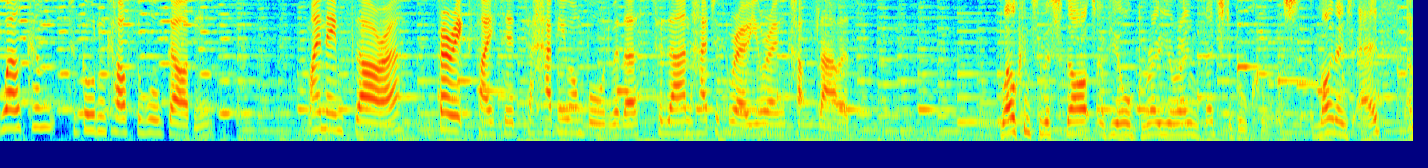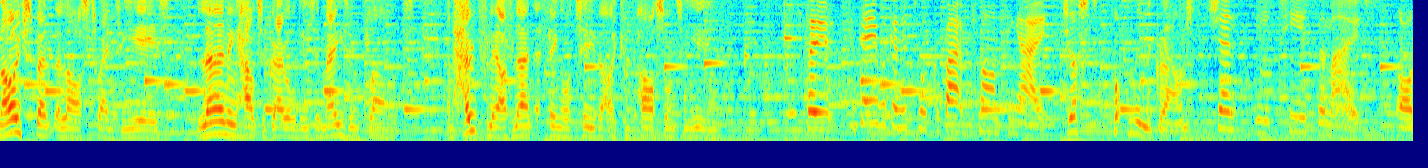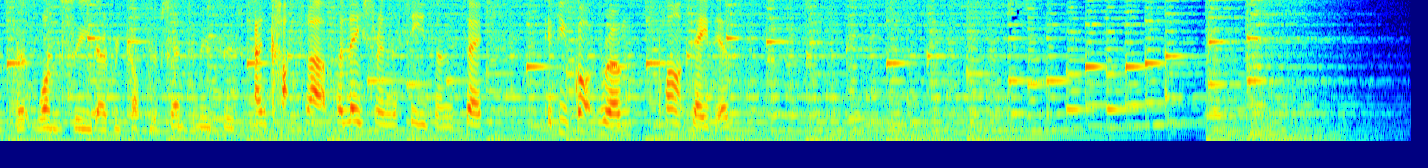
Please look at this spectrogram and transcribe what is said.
Welcome to Gordon Castle Walled Garden. My name's Zara. Very excited to have you on board with us to learn how to grow your own cut flowers. Welcome to the start of your Grow Your Own Vegetable course. My name's Ed and I've spent the last 20 years learning how to grow all these amazing plants and hopefully I've learnt a thing or two that I can pass on to you. So today we're going to talk about planting out. Just put them in the ground. Gently tease them out. I'd put one seed every couple of centimetres. And cut flower for later in the season. So if you've got room, plant dahlias.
